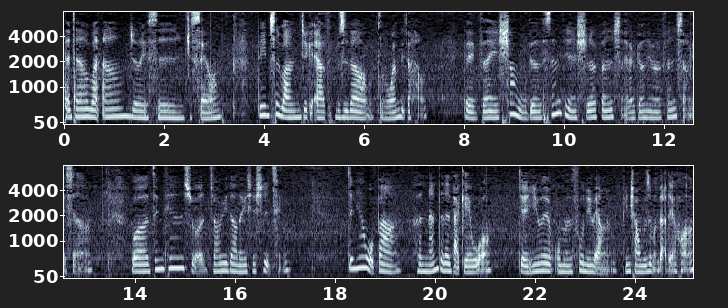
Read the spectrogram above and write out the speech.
大家晚安，这里是 Giselle。第一次玩这个 app，不知道怎么玩比较好。对，在上午的三点十分，想要跟你们分享一下我今天所遭遇到的一些事情。今天我爸很难得的打给我，对，因为我们父女俩平常不怎么打电话。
